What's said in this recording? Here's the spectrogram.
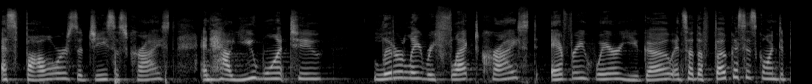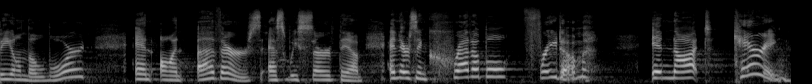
as followers of Jesus Christ and how you want to literally reflect Christ everywhere you go. And so the focus is going to be on the Lord and on others as we serve them. And there's incredible freedom in not caring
